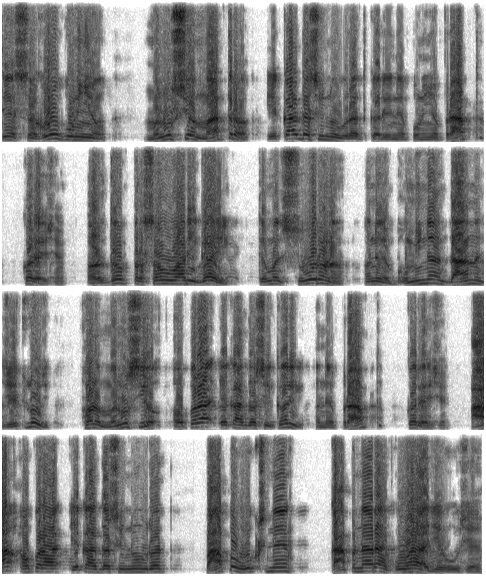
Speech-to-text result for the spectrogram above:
તે સઘળું પુણ્ય મનુષ્ય માત્ર એકાદશીનું વ્રત કરીને પુણ્ય પ્રાપ્ત કરે છે. અર્ધ પ્રસવવાળી ગાય તેમજ સુવર્ણ અને ભૂમિના દાન જેટલું જ ફળ મનુષ્ય અપરા એકાદશી કરી અને પ્રાપ્ત કરે છે. આ અપરા એકાદશીનું વ્રત પાપ વૃક્ષને કાપનારા કુહાળા જેવું છે.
